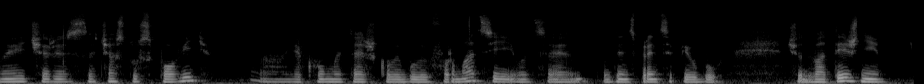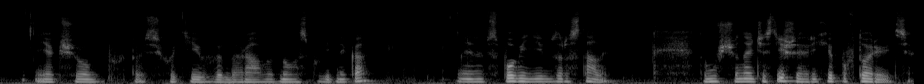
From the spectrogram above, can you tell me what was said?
ми через часту сповідь, яку ми теж, коли були в формації, оце один з принципів був, що два тижні, якщо б хтось хотів, вибирав одного сповідника, е, сповіді б зростали. Тому що найчастіше гріхи повторюються.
